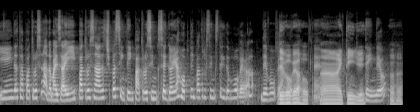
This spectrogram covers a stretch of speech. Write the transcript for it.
E ainda tá patrocinada. Mas aí, patrocinada, tipo assim, tem patrocínio que você ganha a roupa, tem patrocínio que você tem que devolver a, devolver Devolver a a roupa. É. Ah, entendi. Entendeu? Uhum.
